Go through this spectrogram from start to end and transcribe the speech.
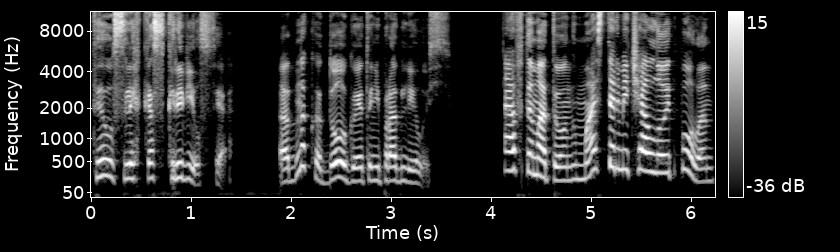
Тео слегка скривился. Однако долго это не продлилось. Автоматон, мастер меча Ллойд Полан.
